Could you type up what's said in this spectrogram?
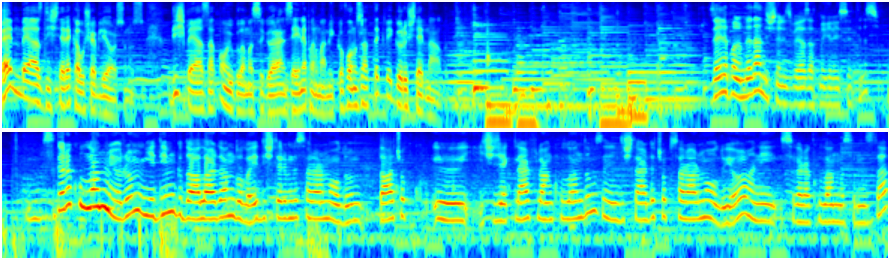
bembeyaz dişlere kavuşabiliyorsunuz. Diş beyazlatma uygulaması gören Zeynep Hanım'a mikrofon uzattık ve görüşlerini aldık. Zeynep Hanım neden dişlerinizi beyazlatma gereği hissettiniz? Sigara kullanmıyorum. Yediğim gıdalardan dolayı dişlerimde sararma oldu. Daha çok e, içecekler falan kullandığımız için dişlerde çok sararma oluyor. Hani sigara kullanmasanız da.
